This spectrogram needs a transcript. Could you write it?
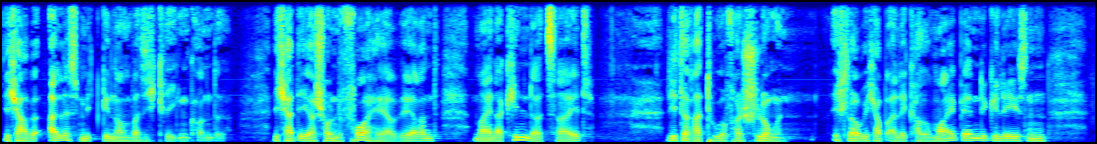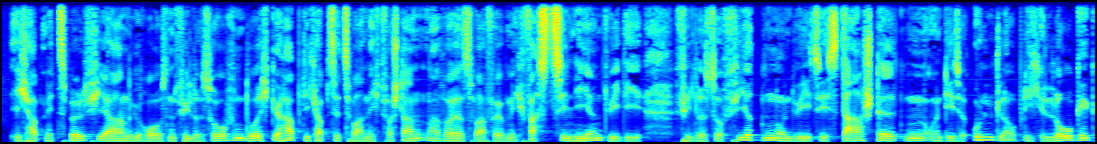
Ich habe alles mitgenommen, was ich kriegen konnte. Ich hatte ja schon vorher, während meiner Kinderzeit, Literatur verschlungen. Ich glaube, ich habe alle Karl-May-Bände gelesen, ich habe mit zwölf Jahren großen Philosophen durchgehabt. Ich habe sie zwar nicht verstanden, aber es war für mich faszinierend, wie die philosophierten und wie sie es darstellten und diese unglaubliche Logik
